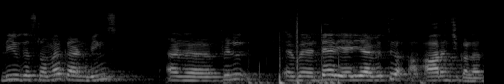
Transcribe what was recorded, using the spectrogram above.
leave the stomach and wings and uh, fill entire area with uh, orange color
